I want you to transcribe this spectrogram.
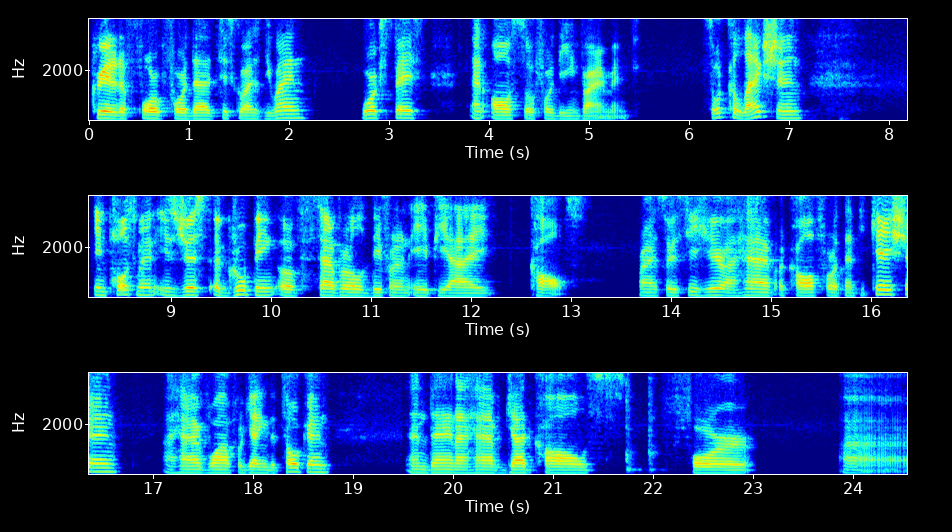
created a fork for that Cisco SD-WAN workspace and also for the environment. So a collection in Postman is just a grouping of several different API calls, right? So you see here, I have a call for authentication. I have one for getting the token. And then I have get calls for uh,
